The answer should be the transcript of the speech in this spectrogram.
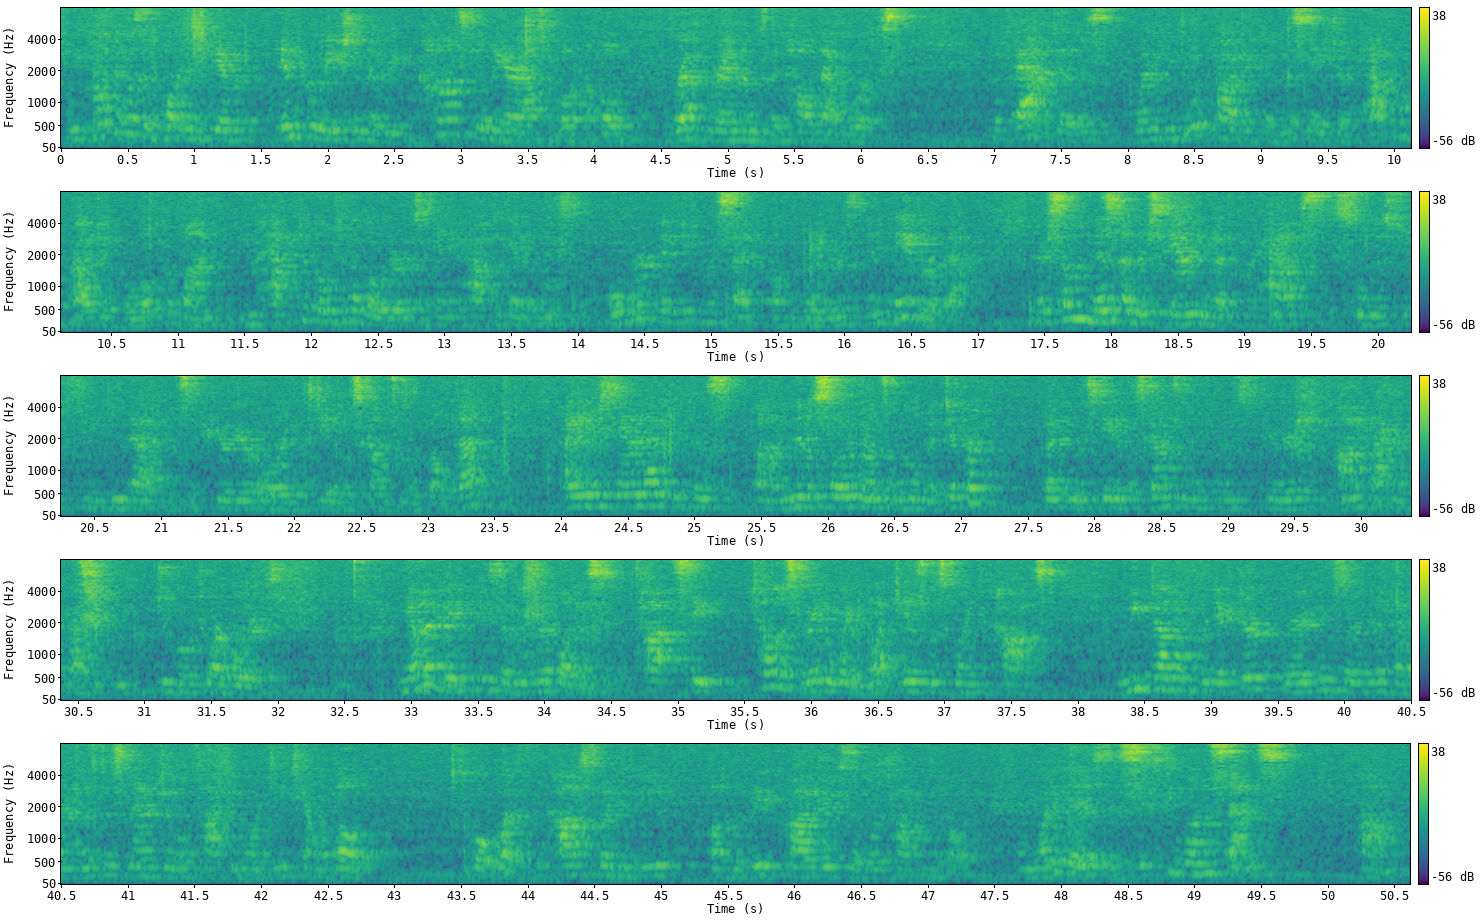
We thought it was important to give information that we constantly are asked about, about referendums and how that works. The fact is, when we do a project of this nature, a capital project, a local bond, you have to go to the voters and you have percent of voters in favor of that. There's some misunderstanding that perhaps school districts can do that in Superior or in the state of Wisconsin without that. I understand that because uh, Minnesota runs a little bit different, but in the state of Wisconsin and in Superior, on a capital project, we do go to our voters. The other big piece that we hear about is ta- say, tell us right away, what is this going to cost? We've done a predictor, very conservative, that our business manager will talk in more detail about, about what's the cost going to be of the big projects that we're talking about. And what it is, is sixty-one cents, um,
